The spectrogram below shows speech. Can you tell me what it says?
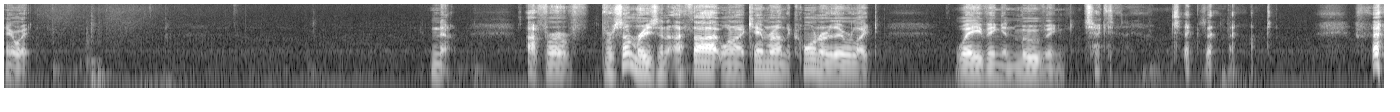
Here, wait. No. Uh, for for some reason, I thought when I came around the corner, they were like waving and moving. Check that, check that out. Uh,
